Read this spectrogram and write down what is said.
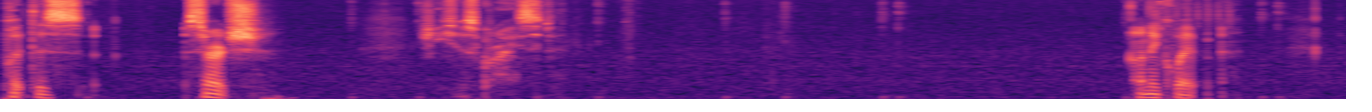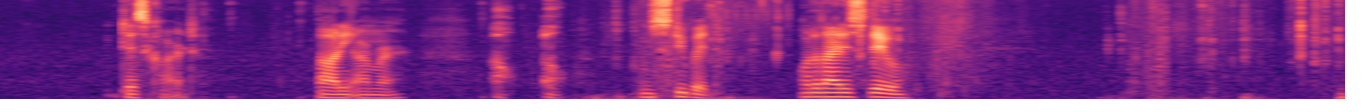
Put this... Search. Jesus Christ. Unequip. Discard. Body armor. Oh, oh. I'm stupid. What did I just do? Oh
